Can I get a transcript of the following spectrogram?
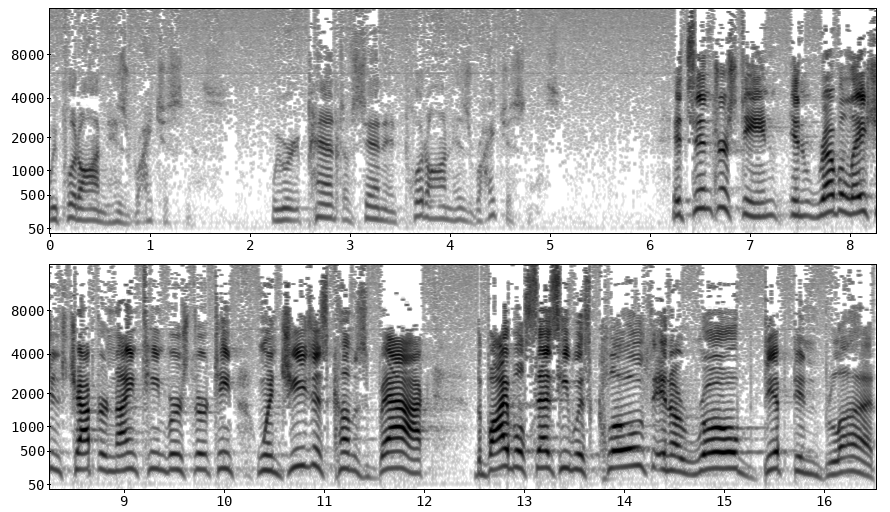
We put on His righteousness. We repent of sin and put on His righteousness. It's interesting in Revelations chapter 19, verse 13, when Jesus comes back, the Bible says he was clothed in a robe dipped in blood.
